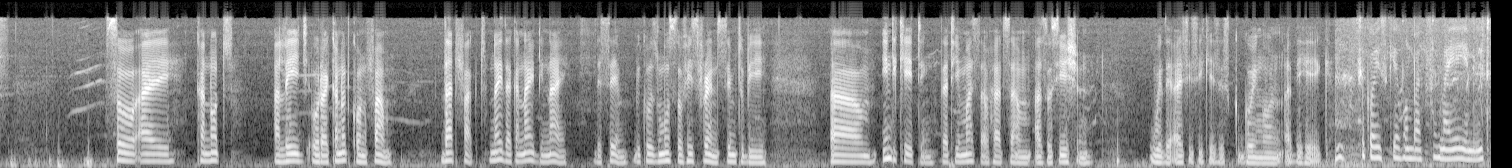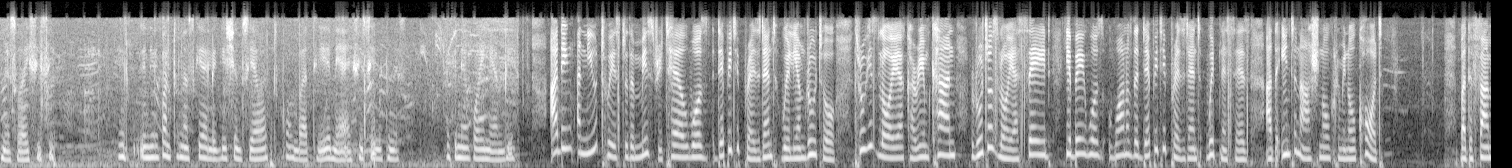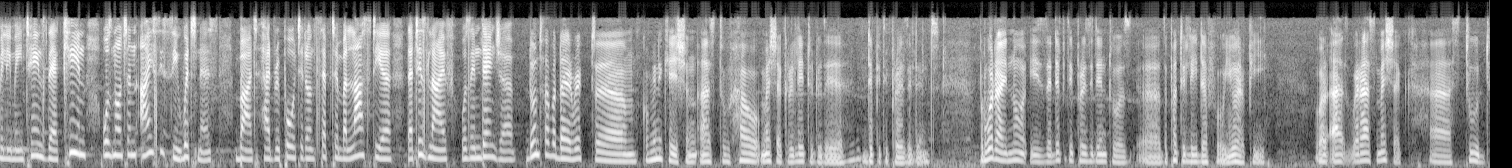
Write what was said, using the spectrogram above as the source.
So I cannot allege or I cannot confirm that fact. Neither can I deny the same because most of his friends seem to be um, indicating that he must have had some association with the ICC cases going on at The Hague. Witness wa ICC. Nil- Nilikuwa tu nasikia allegations ya watu kwamba ati yeye eh, ni ICC witness, lakini hakuwahi niambia. Adding a new twist to the mystery tale was Deputy President William Ruto. Through his lawyer Karim Khan, Ruto's lawyer said Yebei was one of the Deputy President witnesses at the International Criminal Court. But the family maintains their kin was not an ICC witness, but had reported on September last year that his life was in danger. Don't have a direct um, communication as to how Meshach related to the deputy president. But what I know is the deputy president was uh, the party leader for URP, whereas, Meshach uh, stood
